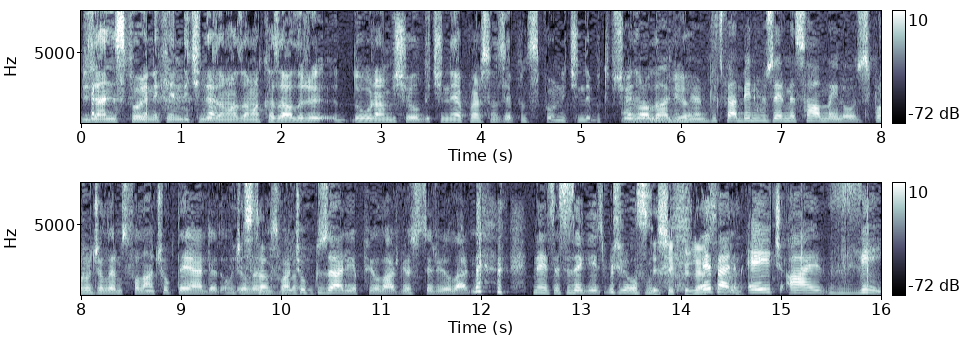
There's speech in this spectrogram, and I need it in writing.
düzenli spor yine kendi içinde zaman zaman kazaları doğuran bir şey olduğu için ne yaparsanız yapın. Sporun içinde bu tip Ay şeyler vallahi olabiliyor. bilmiyorum. Lütfen benim üzerime salmayın. O spor hocalarımız falan çok değerli hocalarımız var. Çok güzel yapıyorlar, gösteriyorlar. Neyse size geçmiş olsun. Teşekkürler, Efendim HIV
